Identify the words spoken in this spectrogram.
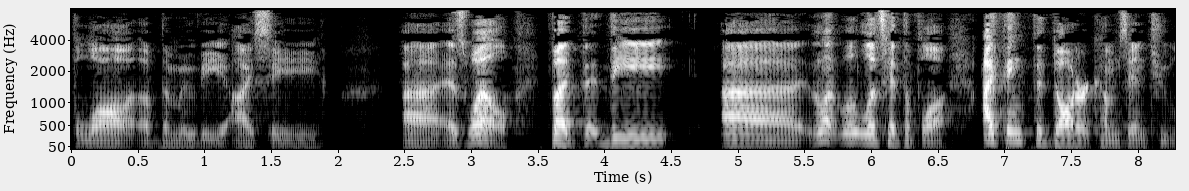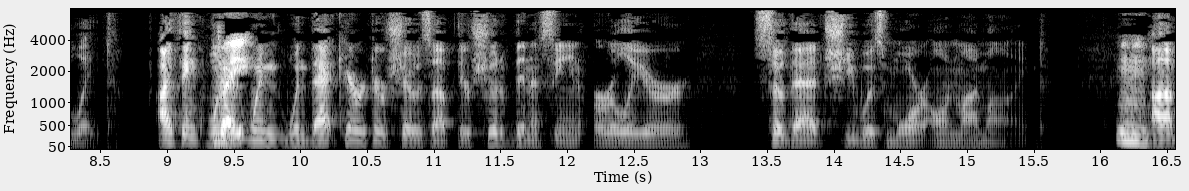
flaw of the movie I see uh, as well. But the, the uh, let, us hit the flaw. I think the daughter comes in too late. I think when Right. when when that character shows up, there should have been a scene earlier so that she was more on my mind. Mhm. Uh,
